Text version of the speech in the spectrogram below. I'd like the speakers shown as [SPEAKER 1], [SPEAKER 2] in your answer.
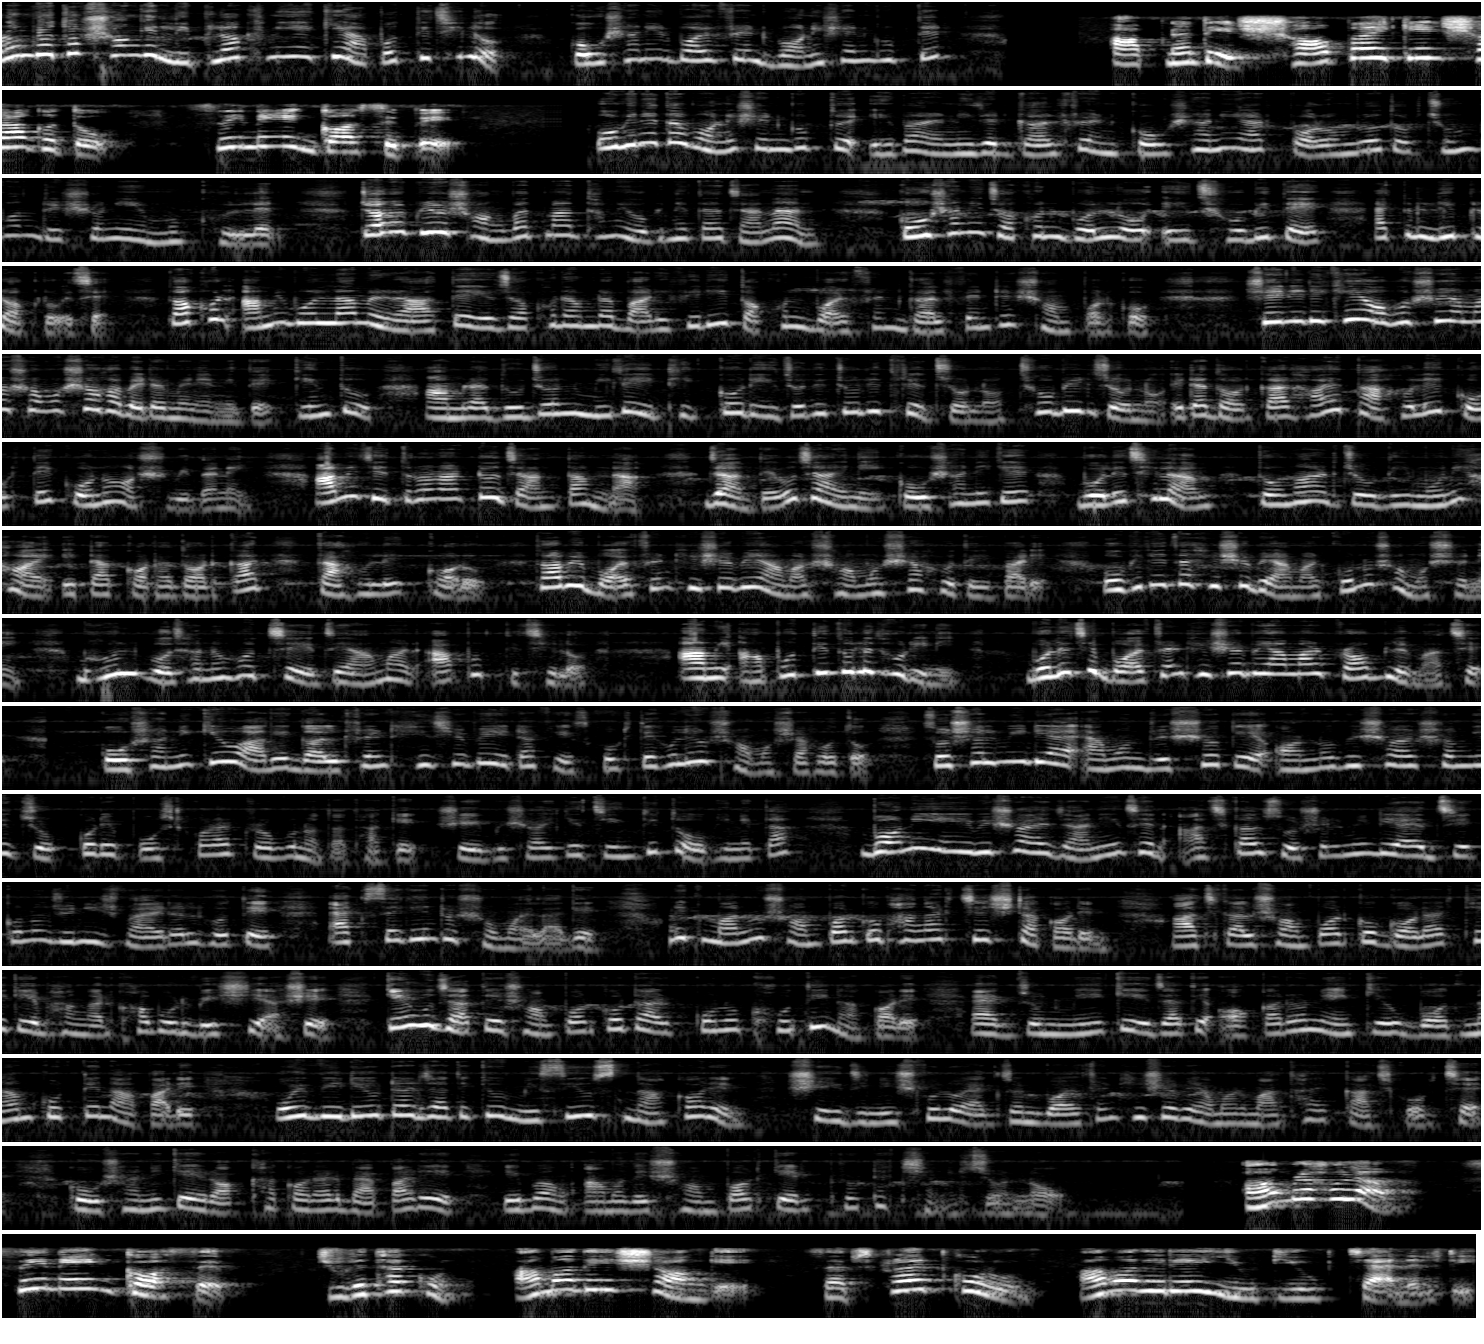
[SPEAKER 1] পরমব্রতর সঙ্গে লিপলক নিয়ে কি আপত্তি ছিল? কৌশানীর বয়ফ্রেন্ড বনি সেনগুপ্তের?
[SPEAKER 2] আপনাদের সবাইকে স্বাগত। সিনে গসিপে।
[SPEAKER 1] অভিনেতা বনি সেনগুপ্ত এবার নিজের গার্লফ্রেন্ড কৌশানী আর পরমব্রতর চুম্বন দৃশ্য নিয়ে মুখ খুললেন। জনপ্রিয় সংবাদ মাধ্যমে অভিনেতা জানান, কৌশানী যখন বলল, এই ছবিতে একটা লিপলক রয়েছে। তখন আমি বললাম, রাতে যখন আমরা বাড়ি ফিরি, তখন বয়ফ্রেন্ড গার্লফ্রেন্ডের সম্পর্ক। সেই নিরিখে অবশ্যই আমার সমস্যা হবে এটা মেনে নিতে। কিন্তু আমরা দুজন মিলেই ঠিক করি যদি চরিত্রের জন্য, ছবির জন্য এটা দরকার হয়, তাহলে করতে কোনো অসুবিধা নেই। আমি চিত্রনাট্য জানতাম না। জানতেও চাইনি। কৌশানীকে বলেছিলাম, তোমার যদি মনে হয় এটা করা দরকার, তাহলে করো। তবে বয়ফ্রেন্ড হিসেবে আমার সমস্যা হতেই পারে। অভিনেতা হিসেবে আমার কোনো সমস্যা নেই। ভুল বোঝানো হচ্ছে যে আমার আপত্তি ছিল। আমি আপত্তি তুলে ধরিনি। বলেছি বয়ফ্রেন্ড হিসেবে আমার প্রবলেম আছে। কৌশানীকেও আগে গার্লফ্রেন্ড হিসেবে এটা ফেস করতে হলেও সমস্যা হতো। সোশ্যাল মিডিয়ায় এমন দৃশ্যকে অন্য বিষয়ের সঙ্গে যোগ করে পোস্ট করার প্রবণতা থাকে। সেই বিষয়কে চিন্তিত অভিনেতা বনি এই বিষয়ে জানিয়েছেন, আজকাল সোশ্যাল মিডিয়ায় যে কোনো জিনিস ভাইরাল হতে এক সেকেন্ডও সময় লাগে। অনেক মানুষ সম্পর্ক ভাঙার চেষ্টা করেন। আজকাল সম্পর্ক গড়ার থেকে ভাঙার খবর বেশি আসে। কেউ যাতে সম্পর্কটার কোনো ক্ষতি না করে। একজন মেয়েকে যাতে অকারণে কেউ বদনাম করতে না পারে। ওই ভিডিওটার যাতে কেউ মিসইউজ না করেন, সেই জিনিসগুলো একজন বয়ফ্রেন্ড হিসেবে আমার মাথায় কাজ করছে। কৌশানীকে রক্ষা করার ব্যাপারে এবং আমাদের সম্পর্কের প্রোটেকশনের জন্য।
[SPEAKER 2] আমরা হলাম সিনে গসিপ জুড়ে থাকুন আমাদের সঙ্গে। সাবস্ক্রাইব করুন আমাদের এই ইউটিউব চ্যানেলটি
